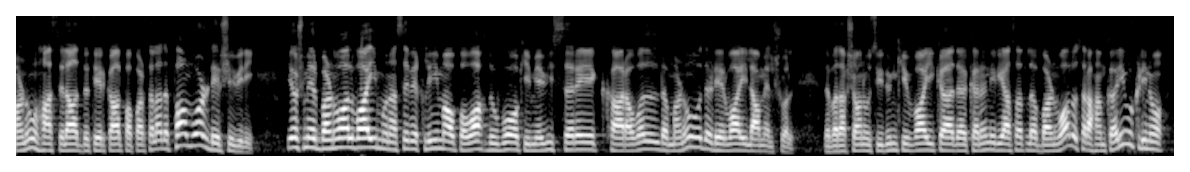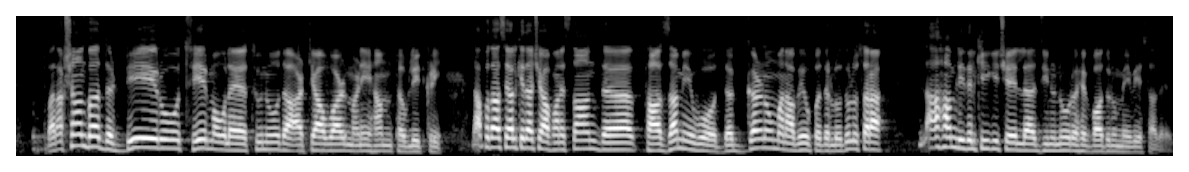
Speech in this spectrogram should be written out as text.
مڼو حاصلات د تیر کال په پرتله د پام وړ ډیر شوي دي یو شمېر بڼوال وایي مناسب اقلیم او په وخت د اوبو او کیمیاوي سرې کارول د مڼو د ډیروالي لامل شول د بدخشان اوسیدونکي وایي که د کرنې ریاست له بڼوالو سره همکاري وکړي نو بدخشان به د ډېرو څېرمه ولایتونو د اړتیا وړ مڼې هم تولید کړي. دا په داسې حال کې ده چې افغانستان د تازه میوو د ګڼو منابعو په درلودلو سره لا هم لیدل کېږي چې له ځینو نورو هېوادونو میوې صادروي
